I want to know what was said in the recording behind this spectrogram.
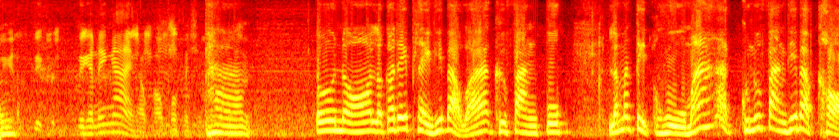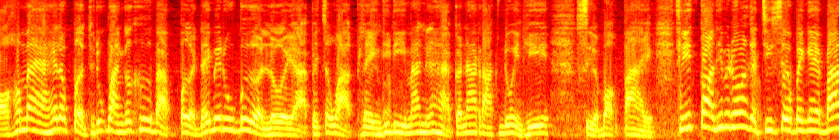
คุยกันคุยคุยกันได้ง่ายครับเขาโปรเฟชชั่นอล ครับ เออเนาะแล้วก็ได้เพลงที่แบบว่า คือฟังปุ๊บ แล้วมันติดหูมาก คุณผู้ฟังที่แบบขอเข้ามาให้เราเปิดทุกๆวันก็คือแบบเปิดได้ไม่รู้เบื่อเลยอะเป็นจังหวะเพลงที่ดีมากเนื้อหาก็น่ารักด้วยอย่างที่เสือบอกไป ทีนี้ตอนที่ไปร่วมงานกับจีเซลเป็นไงบ้าง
